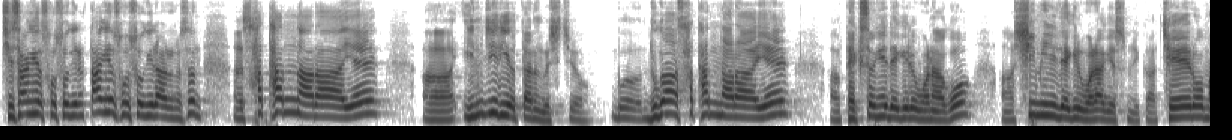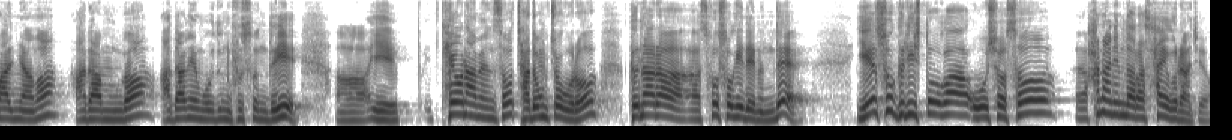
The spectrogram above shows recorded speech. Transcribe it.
지상의 소속이란 땅의 소속이라는 것은 사탄 나라의 어, 인질이었다는 것이죠. 뭐 누가 사탄 나라의 어, 백성이 되기를 원하고 시민이 되기를 원하겠습니까? 죄로 말미암아 아담과 아담의 모든 후손들이 이 태어나면서 자동적으로 그 나라 소속이 되는데 예수 그리스도가 오셔서 하나님 나라 사역을 하죠.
